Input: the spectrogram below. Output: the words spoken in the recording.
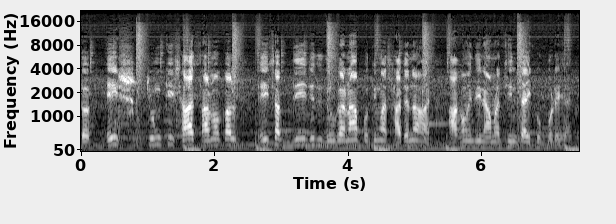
তো এই চুমকি সাজ, থার্মোকল, এইসব দিয়ে যদি দুর্গা না প্রতিমা সাজানো হয়, আগামী দিন আমরা চিন্তায় খুব পড়ে যাচ্ছি।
